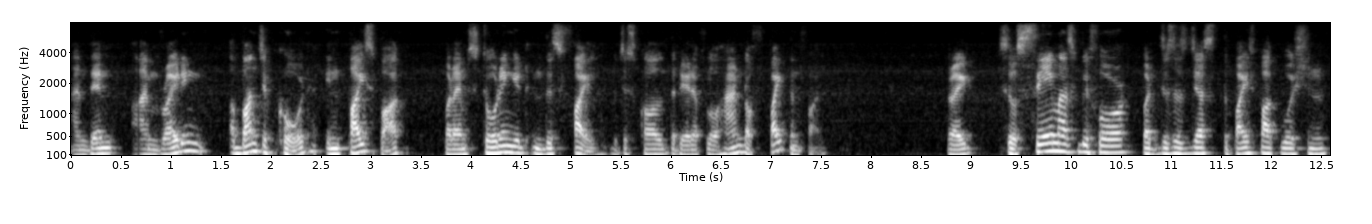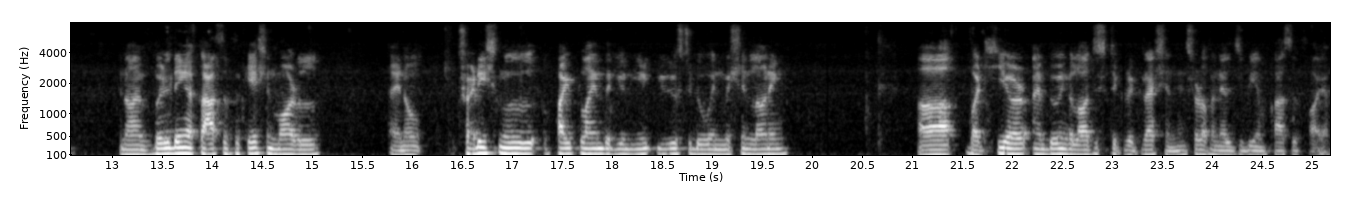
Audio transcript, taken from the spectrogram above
and then I'm writing a bunch of code in PySpark but I'm storing it in this file, which is called the Dataflow handoff Python file, right? So same as before, but this is just the PySpark version. You know, I'm building a classification model, you know, traditional pipeline that you, you used to do in machine learning. Uh, but here I'm doing a logistic regression instead of an LGBM classifier,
